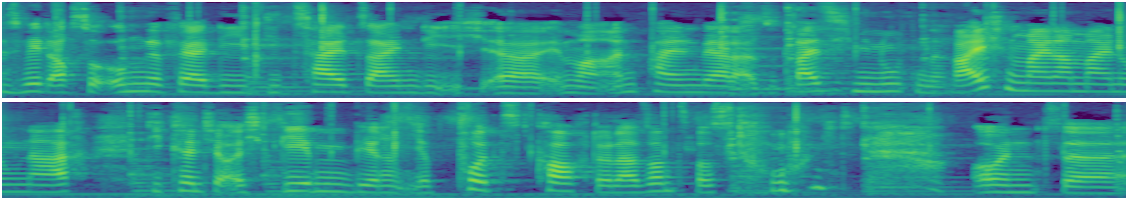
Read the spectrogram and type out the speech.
Es wird auch so ungefähr die, die Zeit sein, die ich äh, immer anpeilen werde. Also 30 Minuten reichen meiner Meinung nach. Die könnt ihr euch geben, während ihr putzt, kocht oder sonst was tut. Und äh,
